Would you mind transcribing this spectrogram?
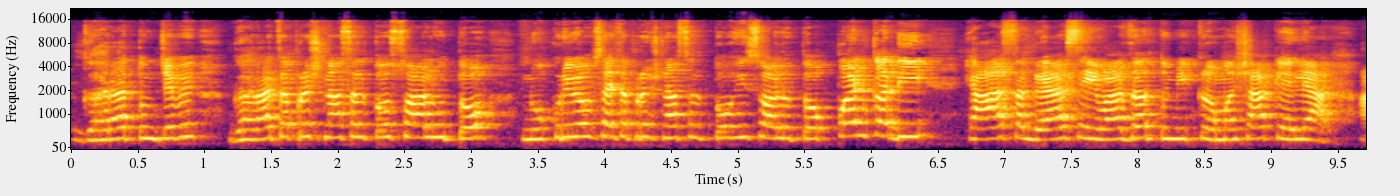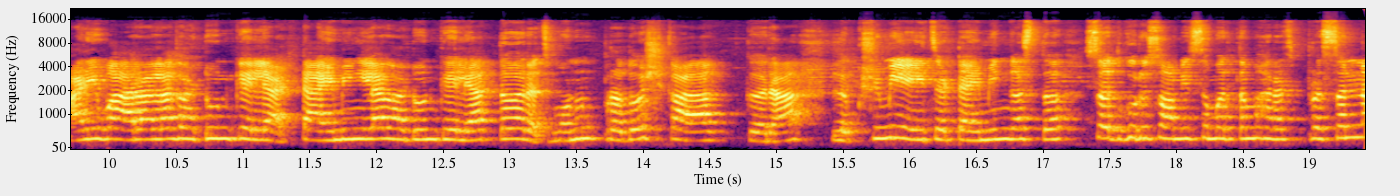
घरात तुमचे घराचा प्रश्न असेल तो सॉल्व होतो. नोकरी व्यवसायाचा प्रश्न असेल तोही सॉल्व होतो. पण कधी ह्या सगळ्या सेवा जर तुम्ही क्रमशः केल्या आणि वाराला घाटून केल्या टायमिंगला घाटून केल्या तरच. म्हणून प्रदोष काळा करा. लक्ष्मी येईचं टायमिंग असतं. सद्गुरू स्वामी समर्थ महाराज प्रसन्न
